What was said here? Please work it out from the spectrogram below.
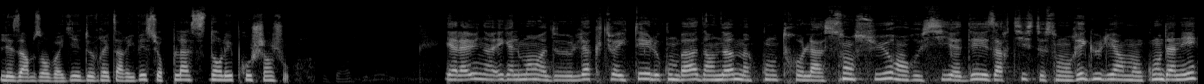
Les armes envoyées devraient arriver sur place dans les prochains jours. Et à la une également de l'actualité, le combat d'un homme contre la censure. En Russie, des artistes sont régulièrement condamnés.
